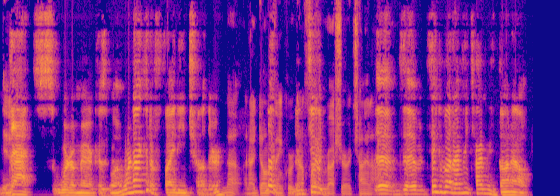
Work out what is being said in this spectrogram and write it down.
Yeah. That's where America is going. We're not going to fight each other. no. And I don't Look, think we're gonna fight Russia or China. Uh, think about every time you've gone out.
